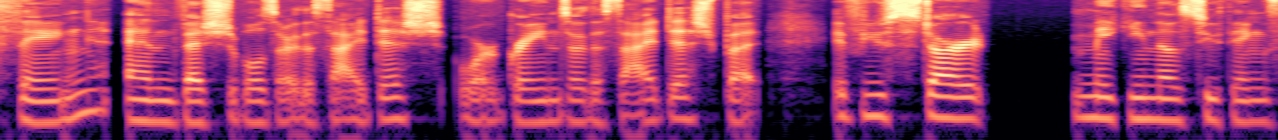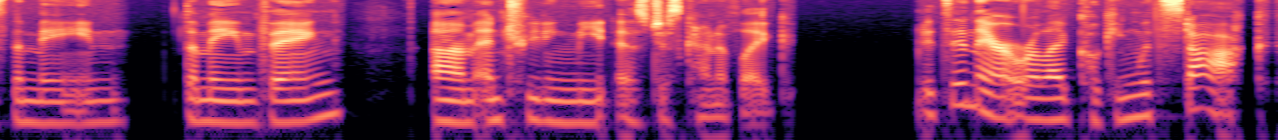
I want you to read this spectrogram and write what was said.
thing and vegetables are the side dish or grains are the side dish. But if you start making those two things the main, the main thing, um, and treating meat as just kind of like it's in there or like cooking with stock,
